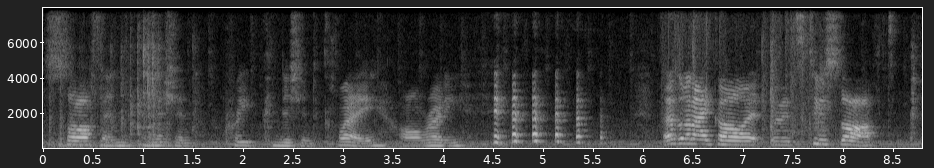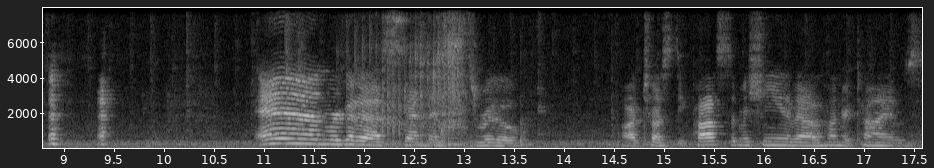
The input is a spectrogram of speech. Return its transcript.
softened, conditioned, pre-conditioned clay already. That's what I call it when it's too soft. and we're going to send this through our trusty pasta machine about a hundred times.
